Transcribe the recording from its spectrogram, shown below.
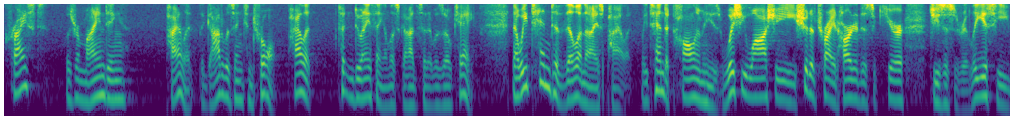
Christ was reminding Pilate that God was in control. Pilate couldn't do anything unless God said it was okay. Now, we tend to villainize Pilate. We tend to call him he's wishy washy. He should have tried harder to secure Jesus' release. He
